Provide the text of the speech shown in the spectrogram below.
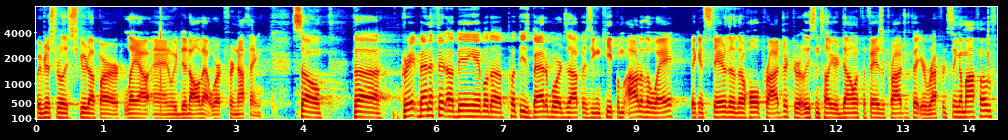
We've just really screwed up our layout and we did all that work for nothing. So the great benefit of being able to put these batter boards up is you can keep them out of the way. They can stay there the whole project, or at least until you're done with the phase of project that you're referencing them off of.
